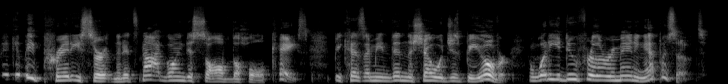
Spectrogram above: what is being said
we can be pretty certain that it's not going to solve the whole case, because, I mean, then the show would just be over. And what do you do for the remaining episodes?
